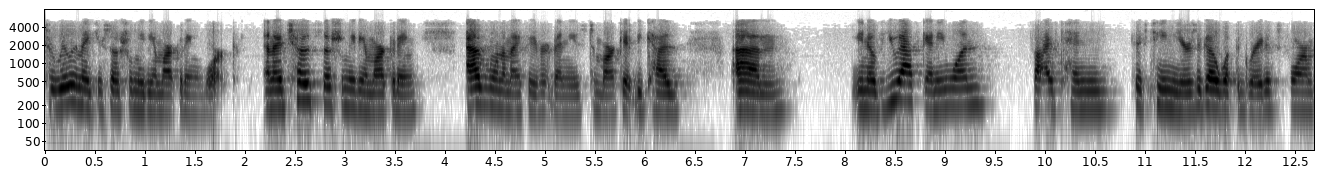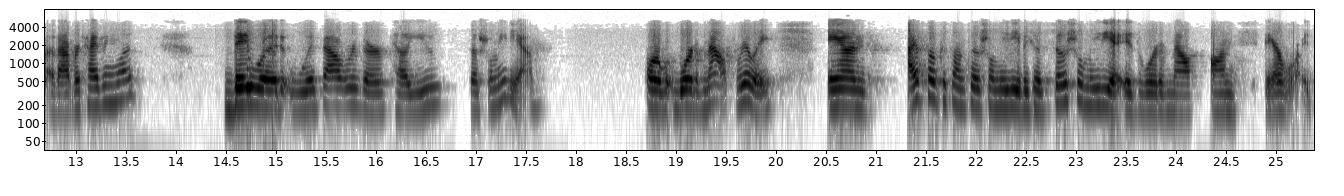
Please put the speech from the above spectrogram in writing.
to really make your social media marketing work. And I chose social media marketing as one of my favorite venues to market because, um, you know, if you ask anyone five, ten, fifteen years ago what the greatest form of advertising was, they would, without reserve, tell you social media or word of mouth, really. And I focus on social media because social media is word of mouth on steroids.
